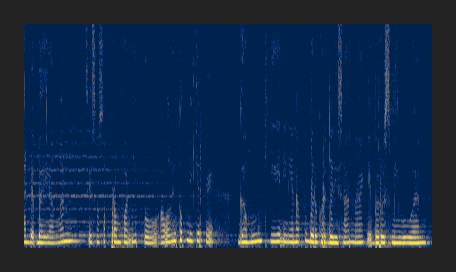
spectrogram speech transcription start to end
ada bayangan si sosok perempuan itu. Awalnya tuh mikir kayak gak mungkin ini anak tuh baru kerja di sana kayak baru semingguan.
